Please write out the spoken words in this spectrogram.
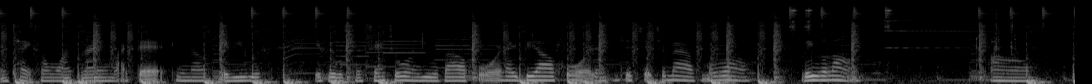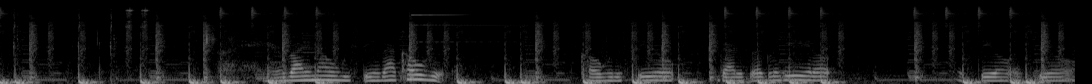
and take someone's name like that. You know, if you was if it was consensual and you was all for it, hey, be all for it and just shut your mouth, move on, leave it alone. Um, everybody know we still got COVID. COVID is still got its ugly head up. It's still, it's still,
